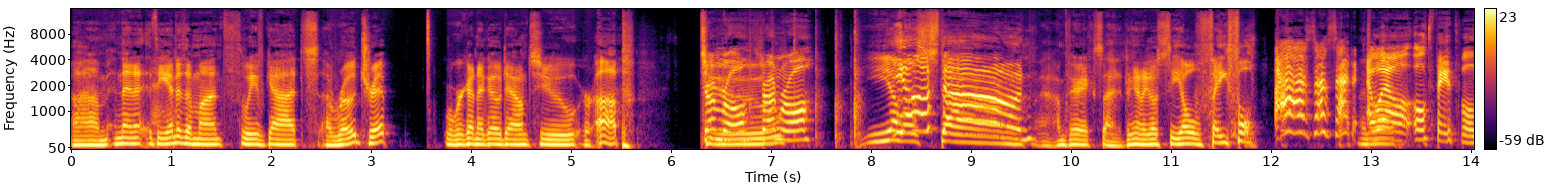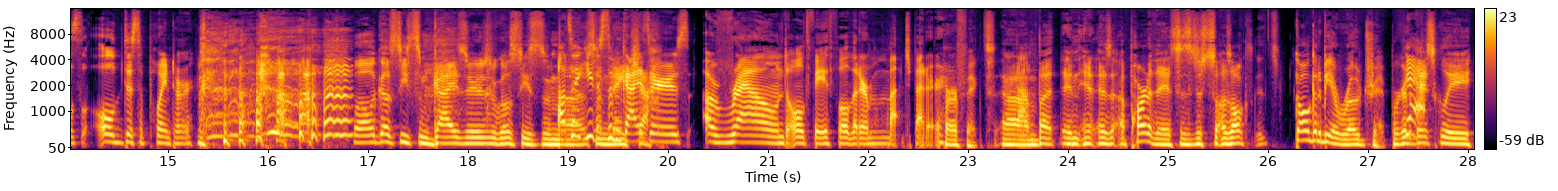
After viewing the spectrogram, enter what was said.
Um, and then at the end of the month, we've got a road trip where we're going to go down to or up. Drum roll. Drum roll. Yellowstone. Yellowstone! I'm very excited. We're going to go see Old Faithful. Ah, so excited. And Well, Old Faithful's old disappointer. well, we'll go see some geysers. We'll go see some. I'll uh, take you to some nature. geysers around Old Faithful that are much better. Perfect. Um, But in, in- as a part of this is just is all it's all going to be a road trip. We're going to Yeah. basically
